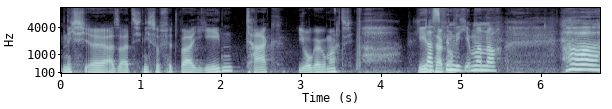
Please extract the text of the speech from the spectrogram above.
nicht, äh, also als ich nicht so fit war, jeden Tag Yoga gemacht. Jeden Das finde ich immer noch. Ah,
